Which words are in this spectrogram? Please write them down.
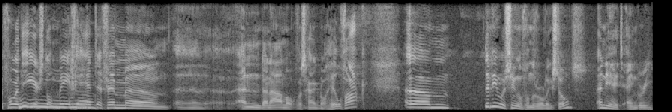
voor het eerst op Megahit FM en daarna nog waarschijnlijk nog heel vaak. Um, de nieuwe single van de Rolling Stones. En die heet Angry.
